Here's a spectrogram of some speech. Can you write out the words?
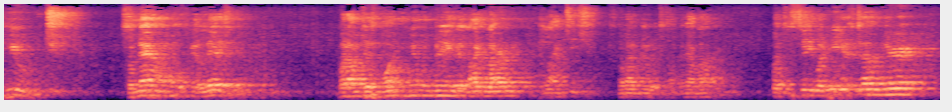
huge. So now I'm supposed to be a legend. But I'm just one human being that like learning and like teaching. What I do. It's something I like. But to see what he has done here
